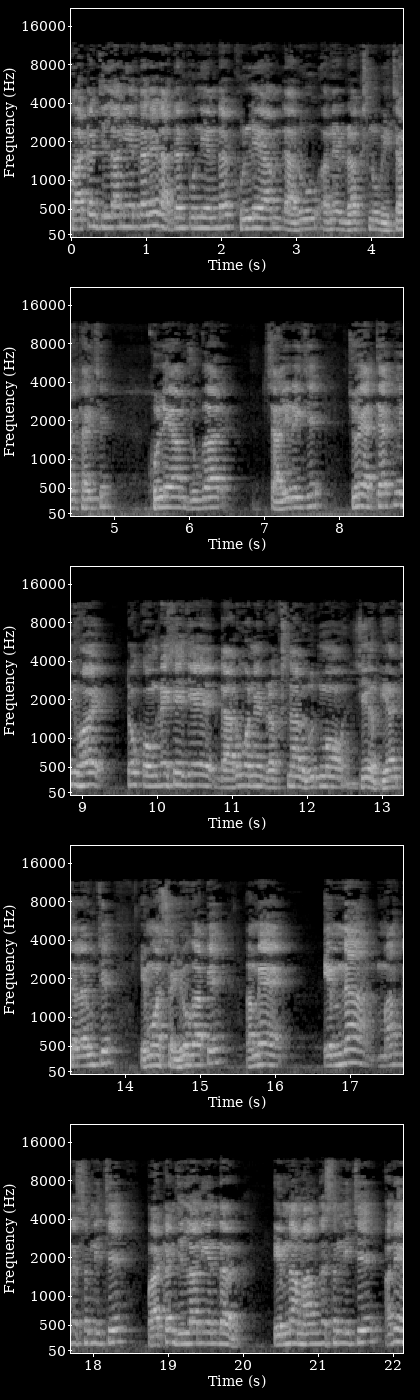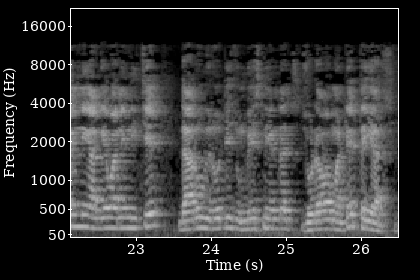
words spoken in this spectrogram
પાટણ જિલ્લાની અંદર રાધનપુરની અંદર ખુલ્લેઆમ દારૂ અને ડ્રગ્સનું વેચાણ થાય છે. ખુલ્લેઆમ જુગાર ચાલી રહી છે. જો એ આધ્યાત્મિક હોય, તો કોંગ્રેસે જે દારૂ અને ડ્રગ્સના વિરુદ્ધમાં જે અભિયાન ચલાવ્યું છે, એમાં સહયોગ આપે. અમે એમના માર્ગદર્શન નીચે પાટણ જિલ્લાની અંદર એમના માર્ગદર્શન નીચે અને એમની આગેવાની નીચે દારૂ વિરોધી ઝુંબેશની અંદર જોડાવા માટે તૈયાર છે.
